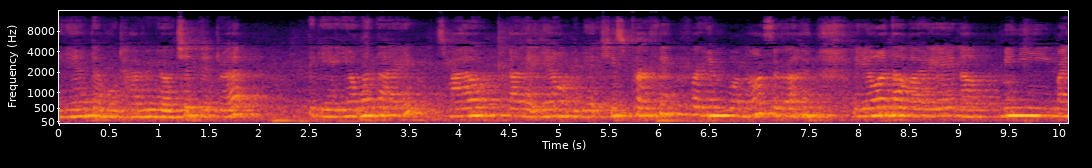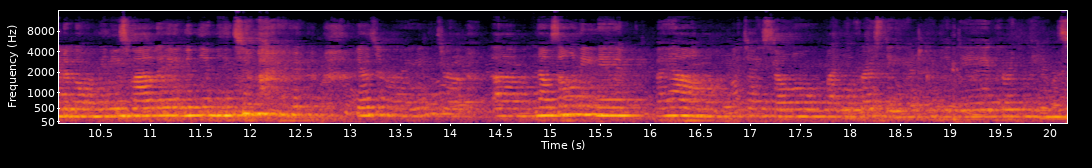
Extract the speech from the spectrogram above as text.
အရင်တမိုထားပြီးတော့ချစ်တဲ့အတွက်တကယ်ရောမသားရဲ့ smile ကလည်းအရင်အောင်တကယ် she's perfect for him ပေါ့နော်ဆိုတော့အရင်မသားပါရဲ့နောက် mini ပိုင်းတော့ mini smile လည်းနည်းနည်းမြင်ချင်ပါတယ်ပြောချင်ပါတယ်ဆိုတော့အမ်နောက်ဆုံးအနေနဲ့ဘာရအောင်အကြိုက်ဆုံး Bible verse တွေတစ်ခုဖြစ်တဲ့ Corinthians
